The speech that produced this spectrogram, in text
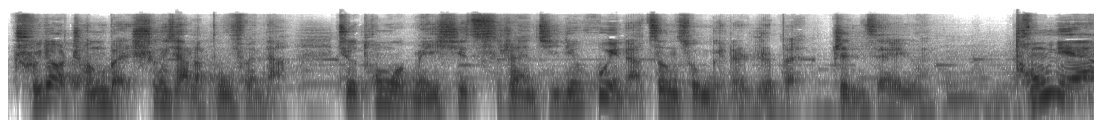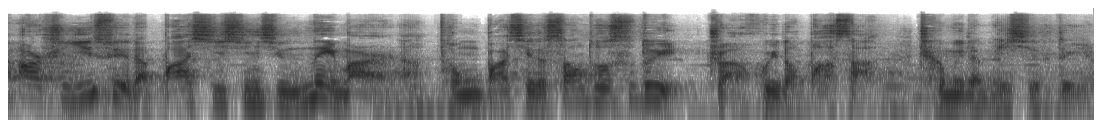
除掉成本，剩下的部分呢，就通过梅西慈善基金会呢，赠送给了日本赈灾用。同年，二十一岁的巴西新星内马尔呢，从巴西的桑托斯队转会到巴萨，成为了梅西的队友。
